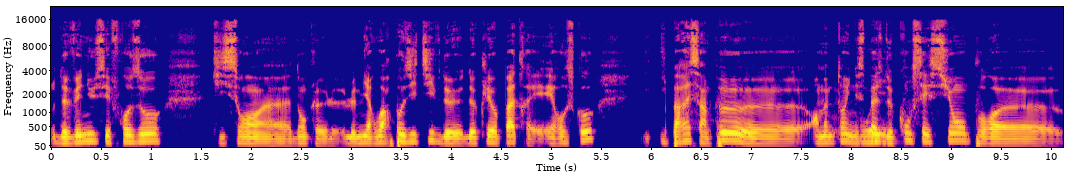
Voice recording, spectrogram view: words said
de Vénus et Frozo, qui sont euh, donc le, le miroir positif de, de Cléopâtre et, et Roscoe, ils- paraissent un peu euh, en même temps une espèce Oui. de concession pour euh,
